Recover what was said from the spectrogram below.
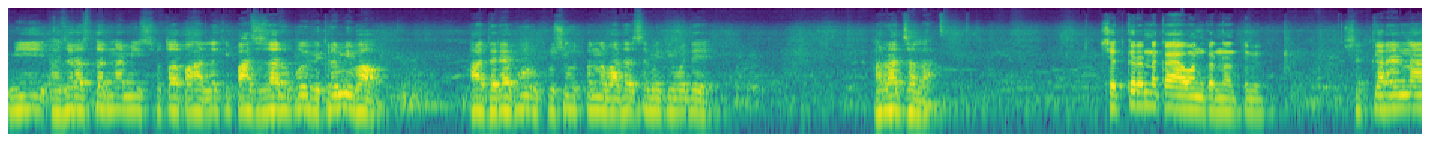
मी हजर असताना मी स्वतः पाहिलं की पाच हजार रुपये विक्रमी भाव हा दर्यापूर कृषी उत्पन्न बाजार समितीमध्ये हराज झाला. शेतकऱ्यांना काय आवाहन करणार तुम्ही? शेतकऱ्यांना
